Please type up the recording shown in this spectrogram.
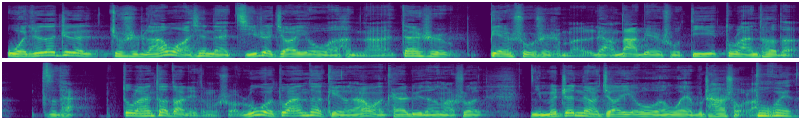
我觉得这个就是篮网现在急着交易欧文很难，但是变数是什么？两大变数。第一，杜兰特的姿态。杜兰特到底怎么说？如果杜兰特给篮网开绿灯了，说你们真的要交易欧文，我也不插手了。不会的，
